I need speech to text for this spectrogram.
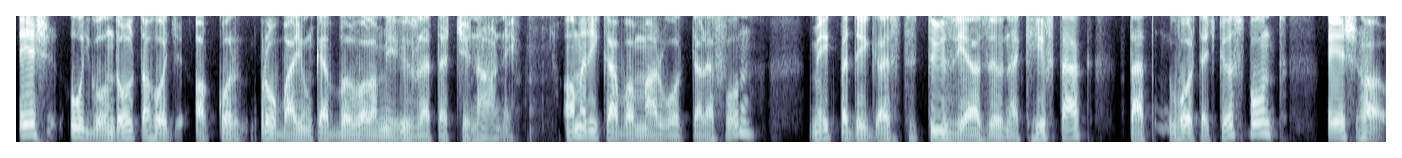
és úgy gondolta, hogy akkor próbáljunk ebből valami üzletet csinálni. Amerikában már volt telefon, mégpedig ezt tűzjelzőnek hívták, tehát volt egy központ, és ha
